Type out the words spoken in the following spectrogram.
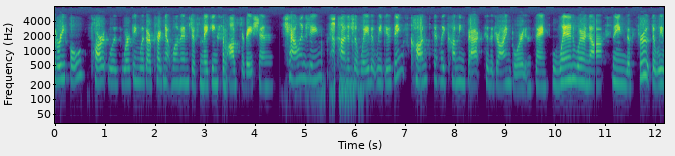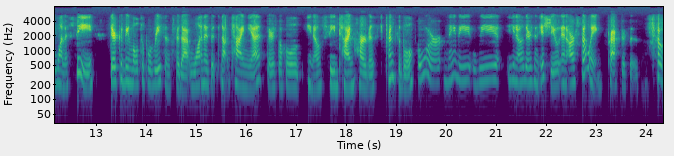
threefold. Part was working with our pregnant woman, just making some observations, challenging kind of the way that we do things, constantly coming back to the drawing board and saying, when we're not seeing the fruit that we want to see, there could be multiple reasons for that. One is it's not time yet. There's the whole, you know, seed time harvest principle. Or maybe we, you know, there's an issue in our sowing practices. So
